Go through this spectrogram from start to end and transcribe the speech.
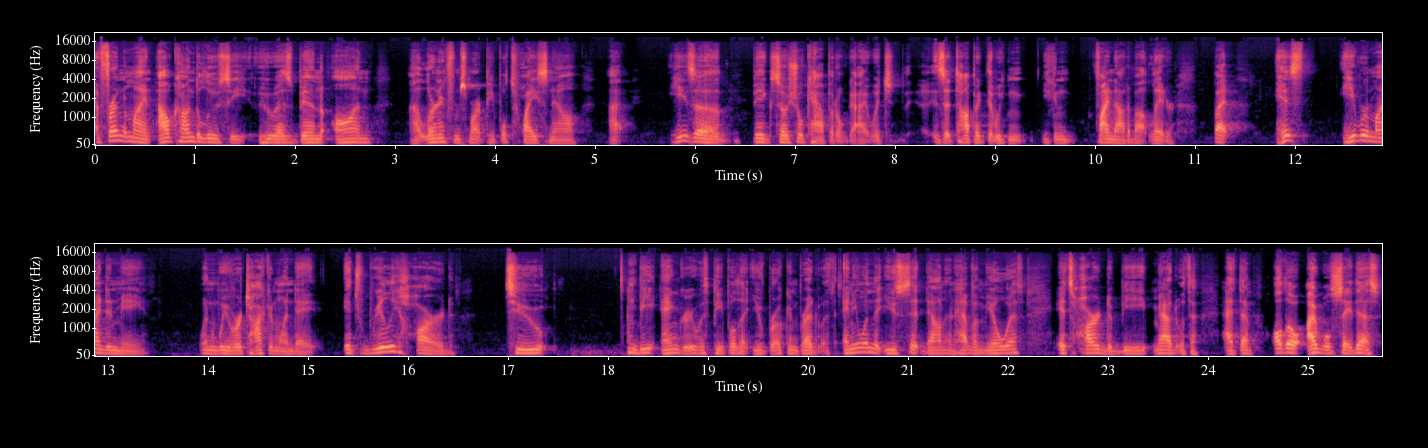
a friend of mine, Al Condeluci, who has been on uh, Learning from Smart People twice now, uh, he's a big social capital guy, which is a topic that we can you can find out about later. But his he reminded me when we were talking one day, it's really hard to be angry with people that you've broken bread with. Anyone that you sit down and have a meal with, it's hard to be mad with at them. Although I will say this,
